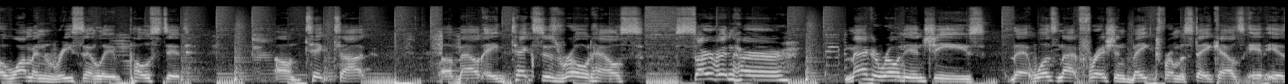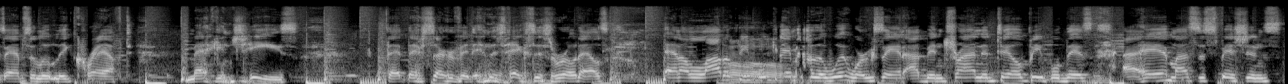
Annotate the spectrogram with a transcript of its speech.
A woman recently posted on TikTok about a Texas roadhouse serving her macaroni and cheese that was not fresh and baked from a steakhouse. It is absolutely Kraft mac and cheese that they're serving in the oh. Texas Roadhouse. And a lot of people oh. came out of the woodwork saying, I've been trying to tell people this. I had my suspicions.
